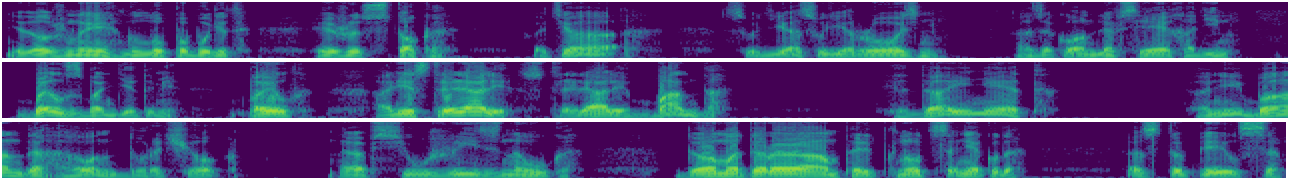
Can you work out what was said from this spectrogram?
не должны, глупо будет и жестоко. Хотя... Судья судья рознь, а закон для всех один. Был с бандитами, был. Они стреляли, стреляли, банда. И да, и нет. Они банда, а он дурачок. На всю жизнь наука. Дома тарарам, приткнуться некуда. Оступился.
